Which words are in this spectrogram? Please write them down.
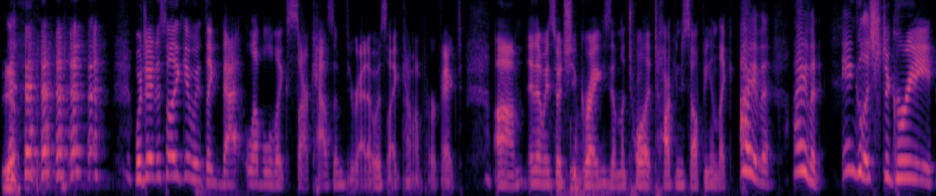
yeah. Which I just felt like it was like that level of like sarcasm throughout it was like kind of perfect. Um, and then we switch to Greg. He's on the toilet talking to himself, being like, "I have a I have an English degree.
